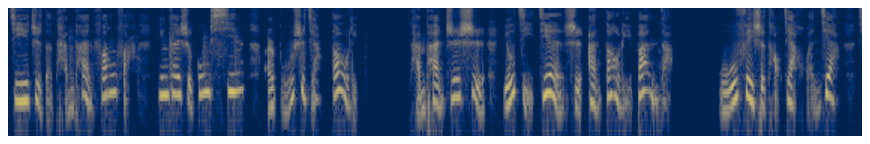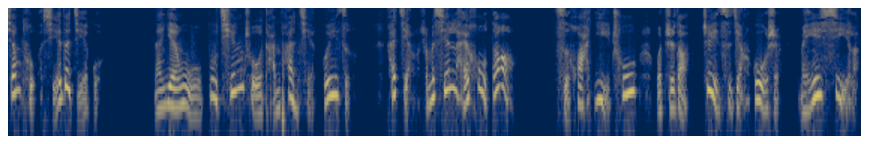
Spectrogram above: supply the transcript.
机智的谈判方法应该是攻心，而不是讲道理。谈判之事有几件是按道理办的，无非是讨价还价、相妥协的结果。南烟武不清楚谈判潜规则，还讲什么先来后到？此话一出，我知道这次讲故事没戏了。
